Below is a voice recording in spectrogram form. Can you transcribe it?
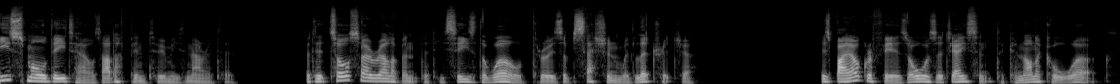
These small details add up in Toomey's narrative, but it's also relevant that he sees the world through his obsession with literature. His biography is always adjacent to canonical works,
